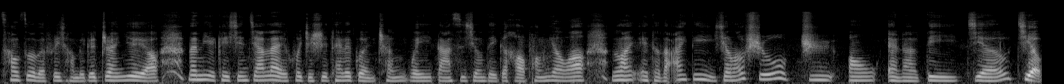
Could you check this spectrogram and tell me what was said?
操作的非常的一个专业哦。那你也可以先加赖或者是泰勒滚成为大师兄的一个好朋友哦。Line at 的 ID 小老鼠 G O L D 九九，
